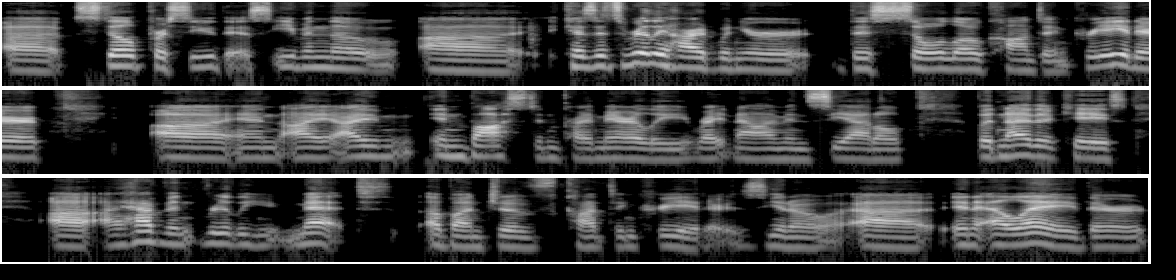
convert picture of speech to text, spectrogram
uh, still pursue this, even though because uh, it's really hard when you're this solo content creator. Uh, and I, I'm in Boston primarily right now. I'm in Seattle, but in either case, uh, I haven't really met a bunch of content creators. You know, uh, in LA, they're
